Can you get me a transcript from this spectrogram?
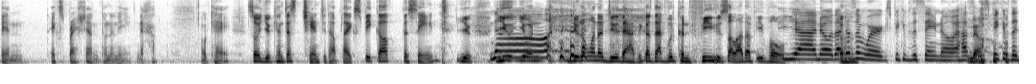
เป็น expression เท่านั้นเองนะครับ Okay, so you can just change it up, like speak of the saint. You you you No. you don't want to do that because that would confuse a lot of people. Yeah, no, that doesn't work. Speak of the saint. No, it has to Uh-huh. No. be speak of the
